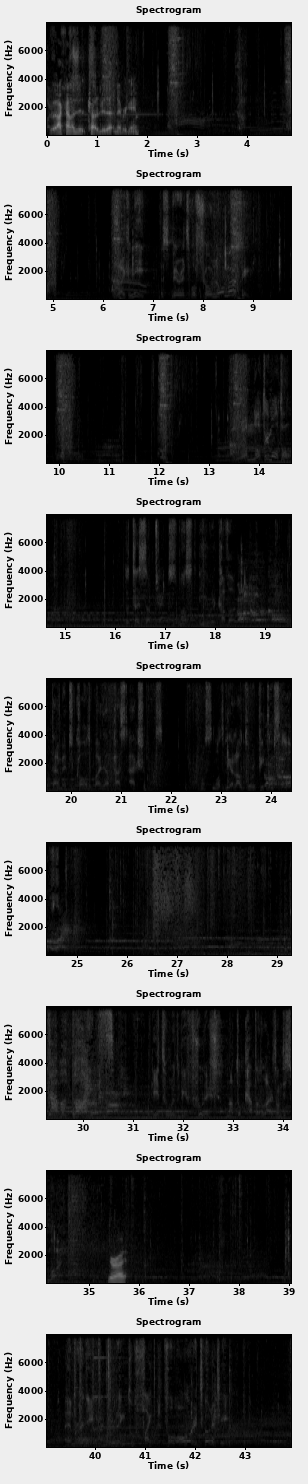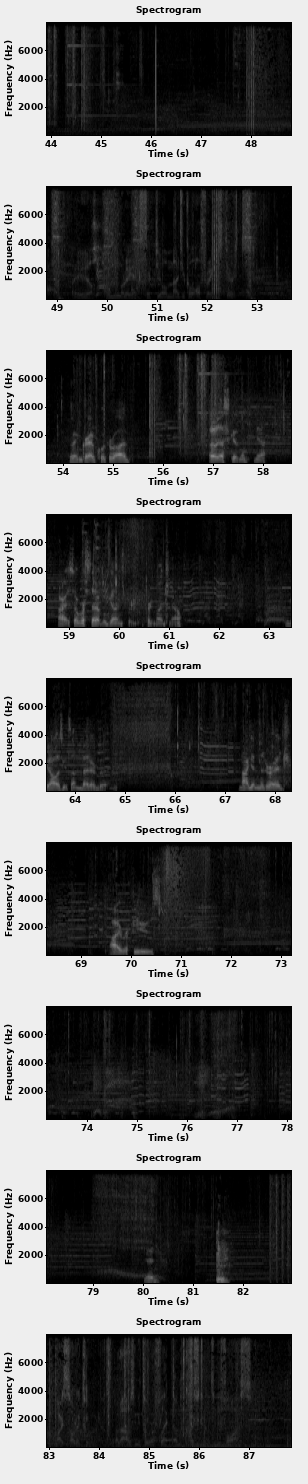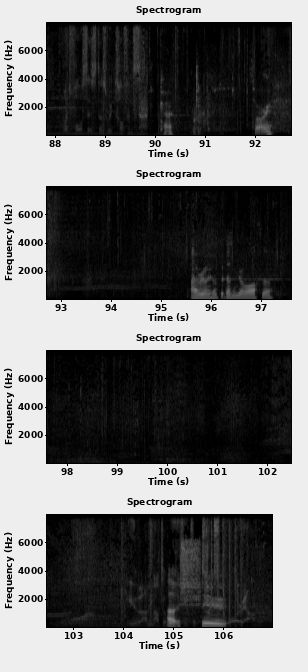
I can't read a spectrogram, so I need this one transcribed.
But I kind of try to do that in every game. You're right. I am ready and willing to fight for all eternity. I'll humbly accept your magical offering, spirits. Go ahead and grab quick revive. Oh, that's good one. Yeah. Alright, so we're set up with guns pretty, pretty much now. We could always get something better, but... Not getting the dredge. I refuse. Good. Okay. Sorry. I really hope it doesn't go off though. Oh shoot.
